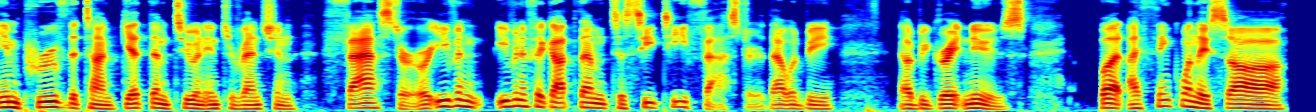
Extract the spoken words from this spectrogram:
improve the time get them to an intervention faster or even even if it got them to CT faster that would be that would be great news. But i think when they saw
